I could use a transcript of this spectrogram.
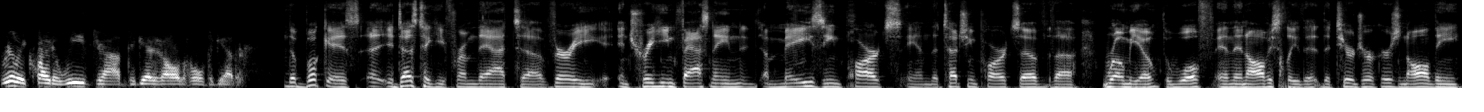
really quite a weave job to get it all to hold together. The book is, uh, it does take you from that uh, very intriguing, fascinating, amazing parts and the touching parts of the Romeo, the wolf, and then obviously the, the tear jerkers and all the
